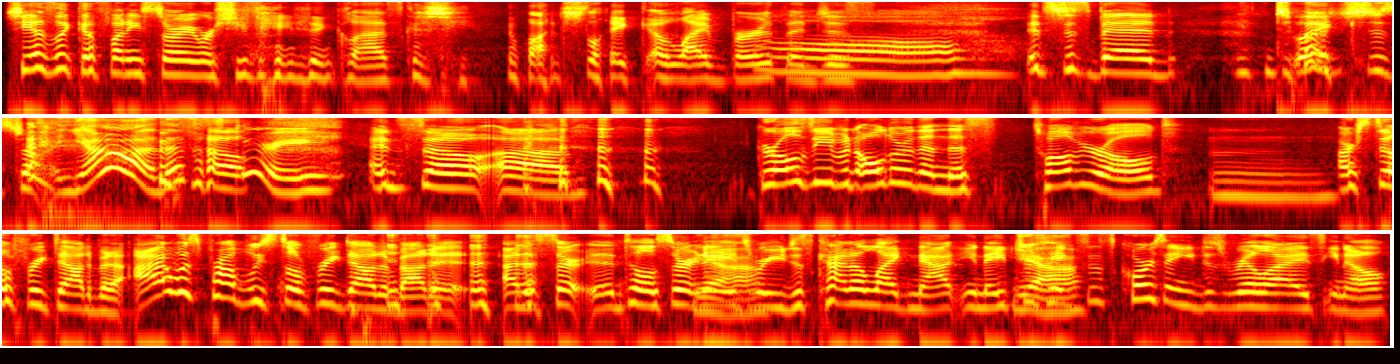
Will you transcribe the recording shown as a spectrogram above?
She has like a funny story where she fainted in class because she watched like a live birth and just it's just been Like, just yeah, that's So- scary. and so um, girls even older than this 12 year old Mm. are still freaked out about it. I was probably still freaked out about it at a certain until a certain Yeah. age where you just kind of like nat- nature Yeah. takes its course and you just realize, you know,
